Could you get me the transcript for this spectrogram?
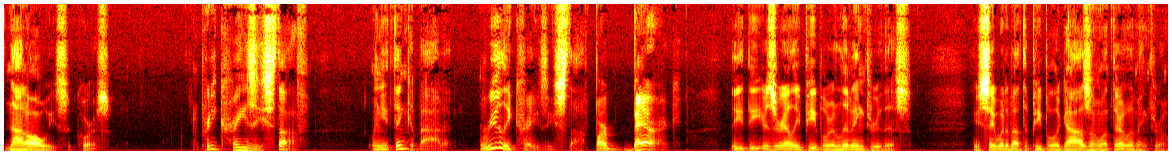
Not always, of course. Pretty crazy stuff when you think about it really crazy stuff, barbaric. The, the Israeli people are living through this. You say, what about the people of Gaza and what they're living through?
